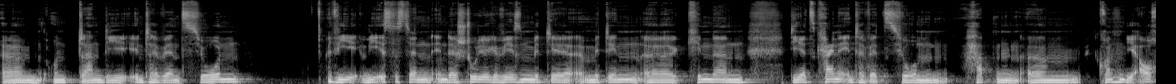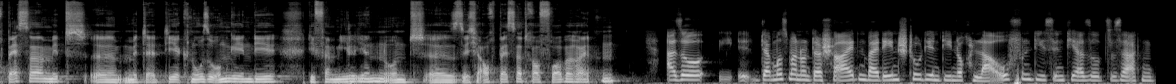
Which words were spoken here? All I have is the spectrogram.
ähm, und dann die Intervention wie, wie ist es denn in der Studie gewesen mit, der, mit den äh, Kindern, die jetzt keine Intervention hatten? Ähm, konnten die auch besser mit, äh, mit der Diagnose umgehen, die, die Familien, und äh, sich auch besser darauf vorbereiten? Also da muss man unterscheiden bei den Studien, die noch laufen, die sind ja sozusagen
